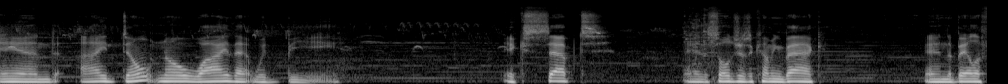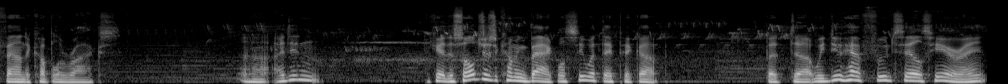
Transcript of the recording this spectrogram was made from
And I don't know why that would be. Except, and the soldiers are coming back, and the bailiff found a couple of rocks. Uh, I didn't. Okay, the soldiers are coming back. We'll see what they pick up. But uh, we do have food sales here, right?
